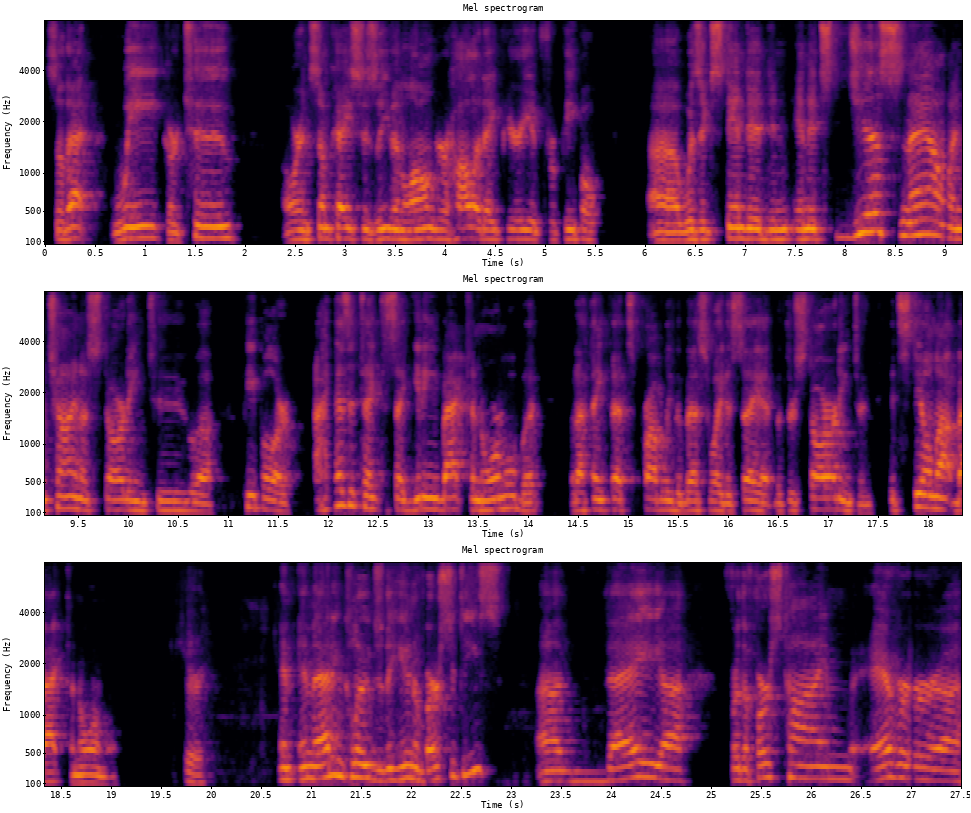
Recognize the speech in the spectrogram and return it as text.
So that week or two, or in some cases even longer holiday period for people uh, was extended, and, and, it's just now in China starting to uh, people are I hesitate to say getting back to normal, but but I think that's probably the best way to say it. But they're starting to. It's still not back to normal. Sure. And, and that includes the universities. Uh, they, uh, for the first time ever, uh,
